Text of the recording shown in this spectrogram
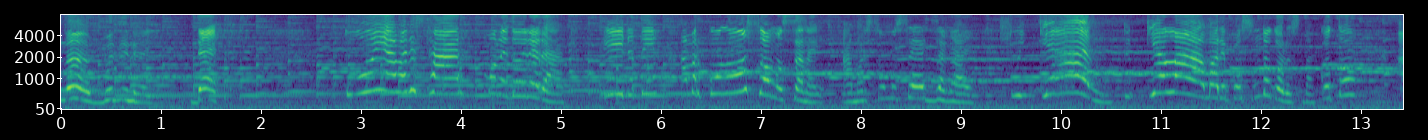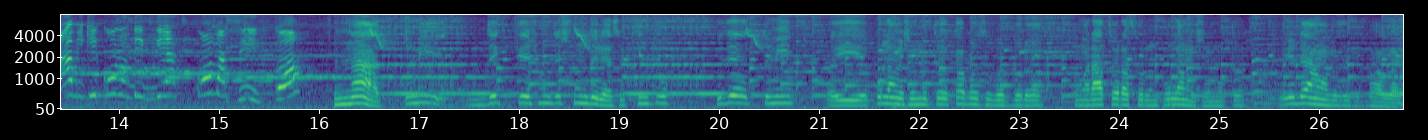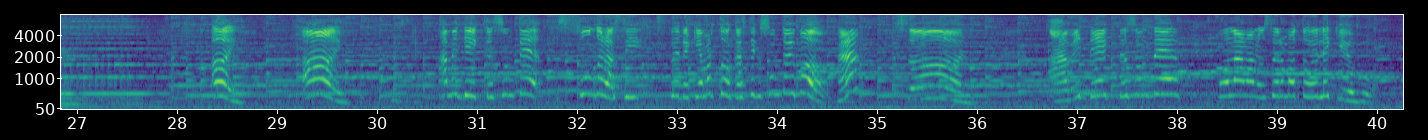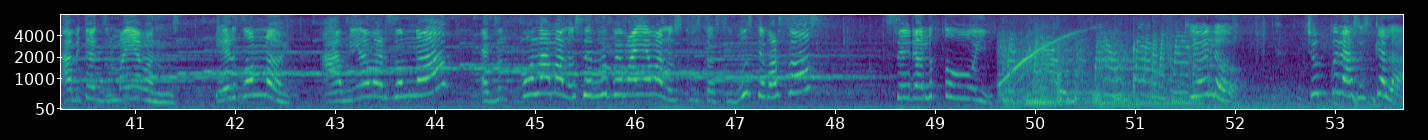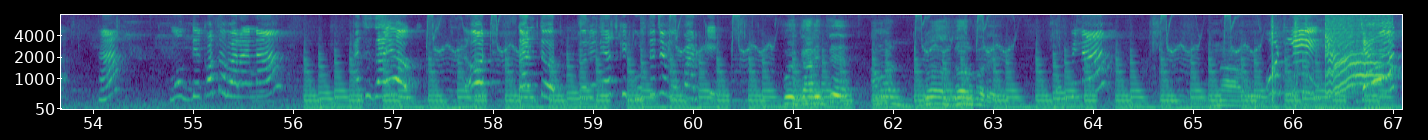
না বুঝি নাই। দেখ তুই আমার স্যার মনে ধরে রাখ এইটাতে আমার কোনো সমস্যা নাই। আমার সমস্যা এক জায়গায় তুই কেন তুই কেলা আমারে পছন্দ করিস না? কত? আমি কি কোনো দিক দিয়ে কম আছি? ক? না তুমি দেখতে শুনতে সুন্দরী আছো কিন্তু যে তুমি ওই পোলামেশের মতো কাপড় চোপড় পরো, তোমার আচর আচরণ পোলামেশের মতো, এটা আমার কাছে খুব ভালো লাগে ওই ওই, আমি দেখতে শুনতে সুন্দর আছি, সেটা কি আমার তোর কাছ থেকে শুনতে হইব? হ্যাঁ? শোন, আমি দেখতে শুনতে পোলা মানুষের মতো হইলে কি হব আমি তো একজন মাইয়া মানুষ, এর জন্যই আমি আমার জন্য একজন পোলা মানুষের রূপে মাইয়া মানুষ খুঁজতাছি, বুঝতে পারছস? সেটা হলো তুই কি হইল চুপ করে আসিস খেলা হ্যাঁ মুখ দিয়ে কথা বাড়ায় না আচ্ছা যাই হোক ওঠ গাড়ি তোর তোর নিয়ে আজকে ঘুরতে যাব পার্কে ওই গাড়িতে আমার জল করে উঠবি না না উঠলি যাও ওঠ।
